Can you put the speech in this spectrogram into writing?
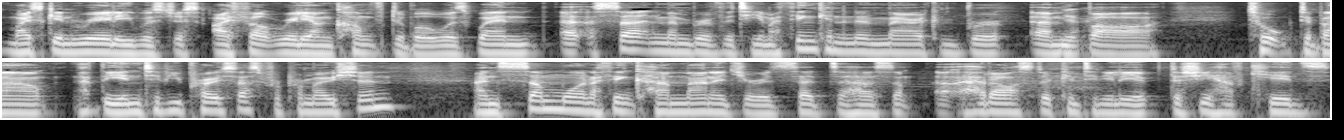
my skin really was just I felt really uncomfortable was when a a certain member of the team, I think in an American br- um, bar, talked about the interview process for promotion, and someone I think her manager had said to her some uh, had asked her continually, does she have kids?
